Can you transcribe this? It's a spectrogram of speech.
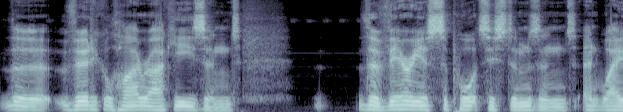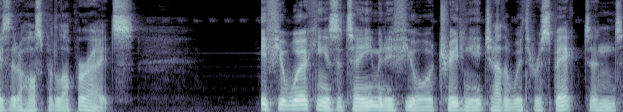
the vertical hierarchies and the various support systems and, and ways that a hospital operates if you're working as a team and if you're treating each other with respect and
